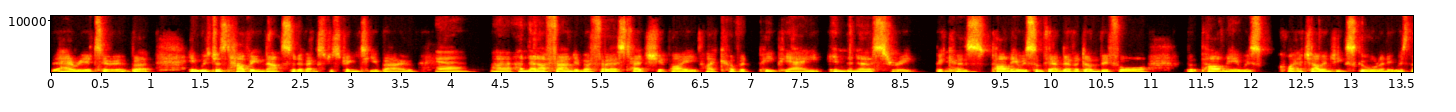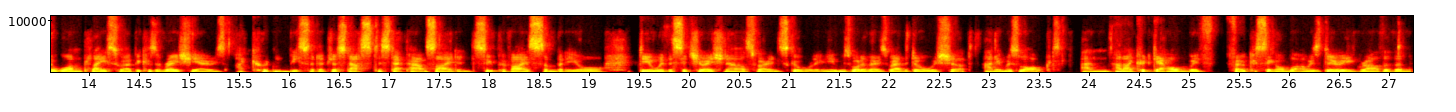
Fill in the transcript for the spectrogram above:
yes. area to it, but it was just having that sort of extra string to your bow. Yeah. Uh, and then I found in my first headship, I I covered PPA in the nursery because yeah. partly it was something I'd never done before, but partly it was quite a challenging school. And it was the one place where, because of ratios, I couldn't be sort of just asked to step outside and supervise somebody or deal with the situation elsewhere in school. It, it was one of those where the door was shut and it was locked and, and I could get on with focusing on what I was doing rather than,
